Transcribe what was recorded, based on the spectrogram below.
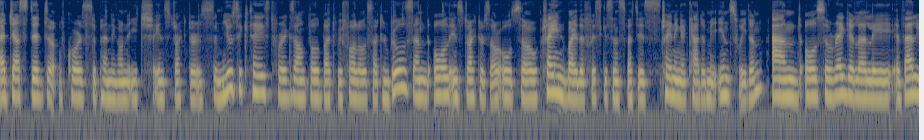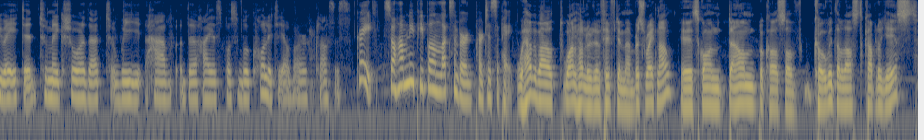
adjusted, of course, depending on each instructor's music taste, for example. But we follow certain rules, and all instructors are also trained by the Friskis and Svettis Training Academy in Sweden and also regularly evaluated to make sure that we have the highest possible quality of our classes. Great. So, how many people in Luxembourg participate? We have about 150 members right now. It's gone down because of COVID the last couple of years,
